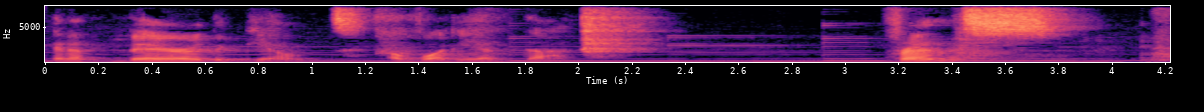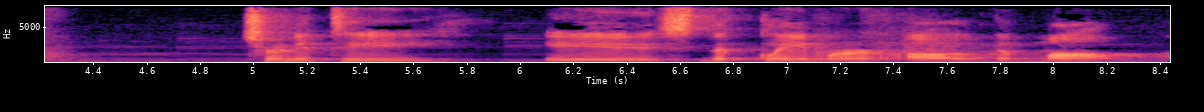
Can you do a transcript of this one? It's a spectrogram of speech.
cannot bear the guilt of what he had done. Friends, Trinity is the claimer of the mom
